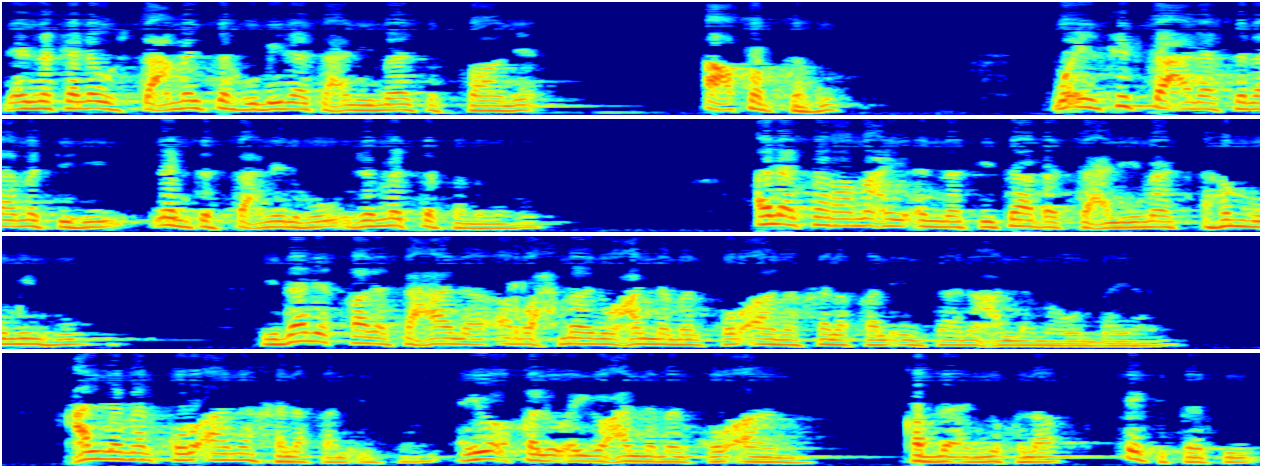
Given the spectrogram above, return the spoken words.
لأنك لو استعملته بلا تعليمات الصانع أعطبته. وإن خفت على سلامته لم تستعمله جمدت ثمنه. ألا ترى معي أن كتاب التعليمات أهم منه؟ لذلك قال تعالى الرحمن علم القرآن خلق الإنسان علمه البيان. علم القرآن خلق الإنسان. أيعقل أن يعلم القرآن قبل أن يخلق؟ هيك الترتيب؟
